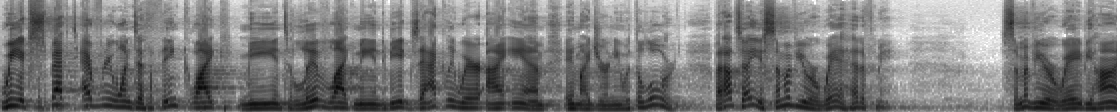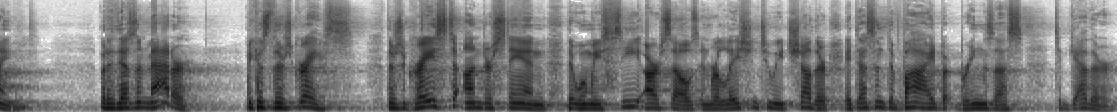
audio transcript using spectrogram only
We expect everyone to think like me and to live like me and to be exactly where I am in my journey with the Lord. But I'll tell you, some of you are way ahead of me. Some of you are way behind. But it doesn't matter because there's grace. There's grace to understand that when we see ourselves in relation to each other, it doesn't divide but brings us together.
